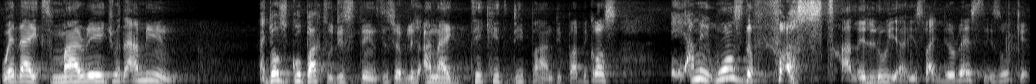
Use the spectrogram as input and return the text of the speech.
whether it's marriage, whether I mean, I just go back to these things, this revelation, and I take it deeper and deeper because eh, I mean, once the first, hallelujah, it's like the rest is okay.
